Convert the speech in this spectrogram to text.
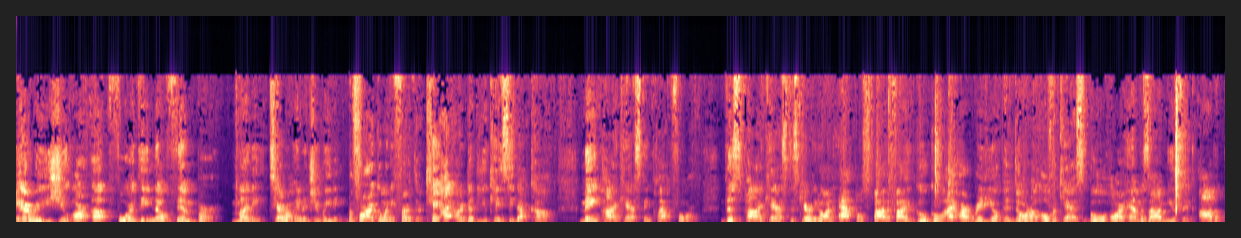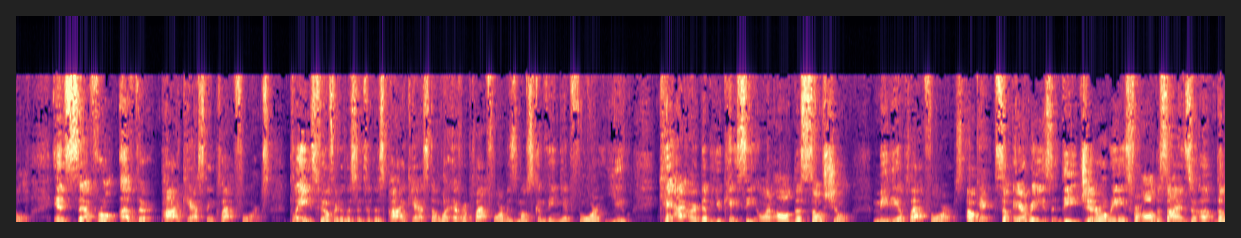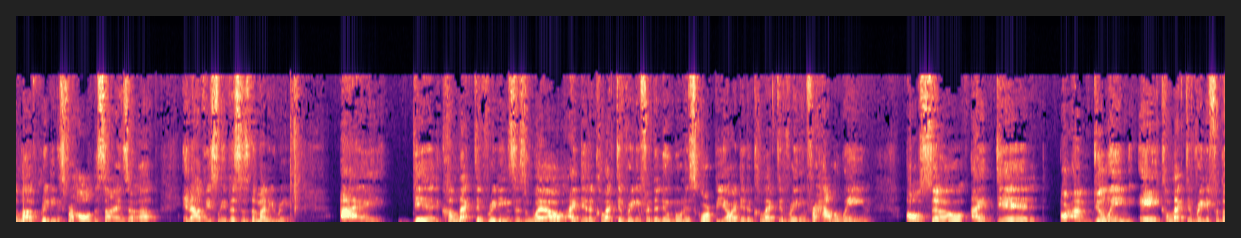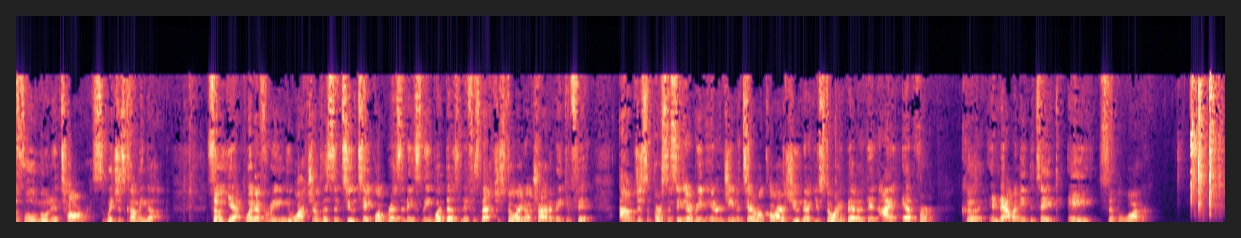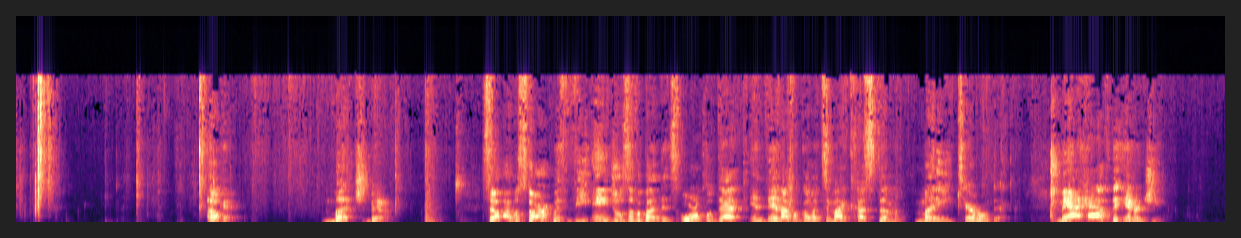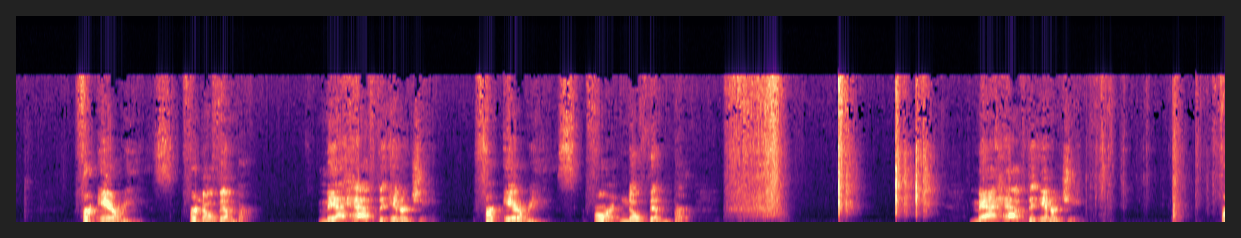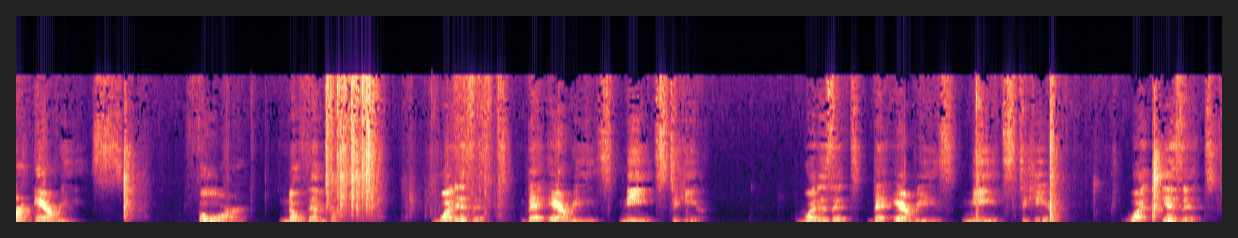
Aries, you are up for the November Money Tarot Energy Reading. Before I go any further, KIRWKC.com, main podcasting platform. This podcast is carried on Apple, Spotify, Google, iHeartRadio, Pandora, Overcast, Bullhorn, Amazon Music, Audible, and several other podcasting platforms. Please feel free to listen to this podcast on whatever platform is most convenient for you. KIRWKC on all the social media platforms. Okay, so Aries, the general readings for all the signs are up, the love readings for all the signs are up, and obviously this is the money reading. I did collective readings as well. I did a collective reading for the new moon in Scorpio. I did a collective reading for Halloween. Also, I did, or I'm doing a collective reading for the full moon in Taurus, which is coming up. So yeah, whatever reading you watch or listen to, take what resonates, leave what doesn't. If it's not your story, don't try to make it fit. I'm just a person sitting here reading energy and tarot cards. You know your story better than I ever could. And now I need to take a sip of water. Okay. Much better. So I will start with the Angels of Abundance Oracle deck, and then I will go into my custom money tarot deck. May I have the energy for Aries for November? May I have the energy for Aries for November. May I have the energy for Aries for November? What is it that Aries needs to hear? What is it that Aries needs to hear? What is it?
